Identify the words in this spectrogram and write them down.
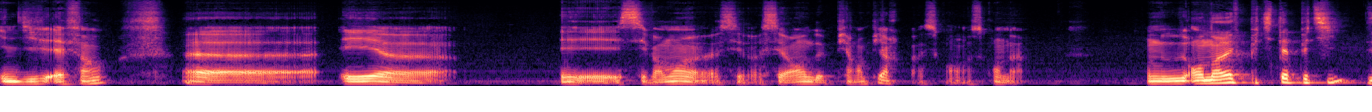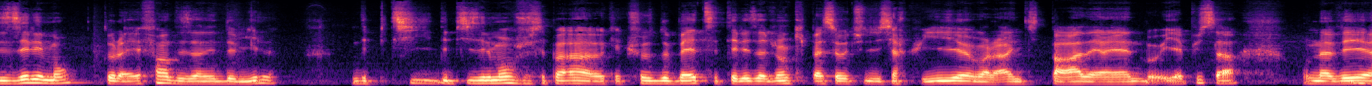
Indy F1. Euh, et euh, et c'est vraiment, c'est, vraiment de pire en pire quoi, ce, qu'on, ce qu'on a. On, on, enlève petit à petit des éléments de la F1 des années 2000. Des petits, des petits éléments, je sais pas, euh, quelque chose de bête, c'était les avions qui passaient au-dessus du circuit, voilà, une petite parade aérienne, bon, il n'y a plus ça. On avait,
